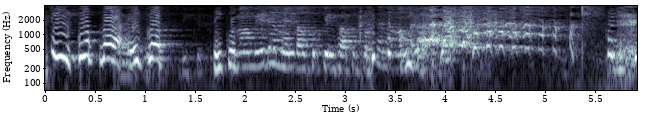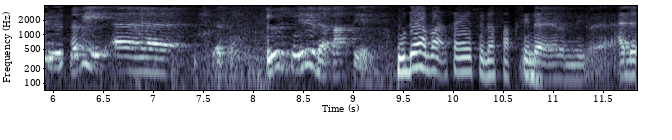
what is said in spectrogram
Ikut, Pak, ikut. Ikut. Emang beda mental tukin 100% sama enggak? Tapi eh, lu sendiri udah vaksin. Udah, Pak, saya sudah vaksin. Udah, alhamdulillah. Ada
